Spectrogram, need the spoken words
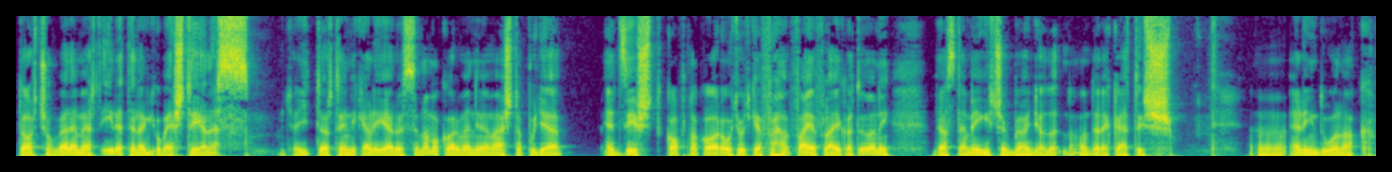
tartson vele, mert élete legjobb estéje lesz. Hogyha itt történik, elé először nem akar menni, mert másnap ugye edzést kapnak arra, hogy hogy kell Firefly-okat ölni, de aztán mégiscsak beadja a derekát, és elindulnak.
